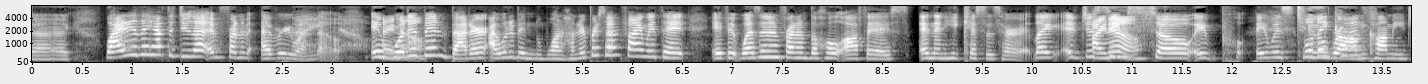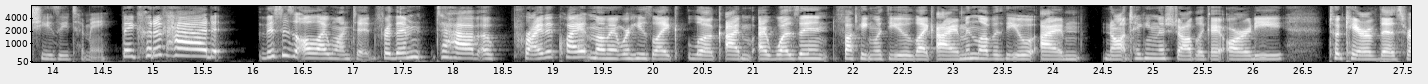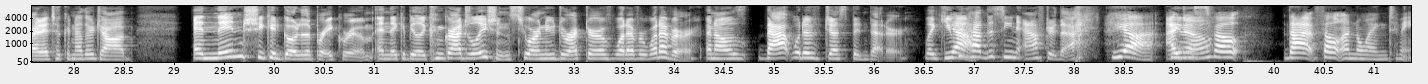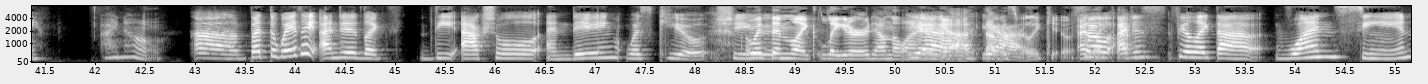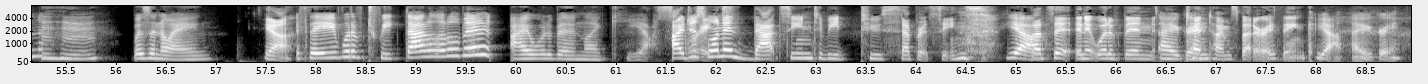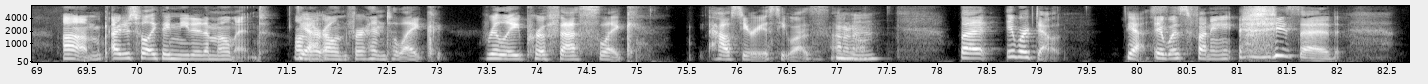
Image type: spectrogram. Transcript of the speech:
why did they have to do that in front of everyone though? I It would know. have been better. I would have been 100% fine with it if it wasn't in front of the whole office and then he kisses her. Like it just I know. seems so it it was too Well, rom-commy cheesy to me. they could have had this is all I wanted for them to have a private quiet moment where he's like, "Look, I'm I wasn't fucking with you. Like I am in love with you. I'm not taking this job. Like I already took care of this, right? I took another job." And then she could go to the break room and they could be like, "Congratulations to our new director of whatever whatever." And I was that would have just been better. Like you Yeah. could have the scene after that. Yeah, I You just felt that felt annoying to me. I know. Uh, but the way they ended, like the actual ending, was cute. She With them like later down the line. Yeah, Yeah, that yeah. was really cute. So I, I, just feel like that one scene Mhm. Was annoying. Yeah. If they would have tweaked that a little bit, I would have been like, yes. I just wanted that scene to be two separate scenes. Yeah, That's it. And it would have been I agree. 10 times better, I think. yeah, I agree. Um, I just felt like they needed a moment on Yeah. their own for him to like really profess like how serious he was. I don't know. Mhm. But it worked out. Yes, It was funny. she said,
